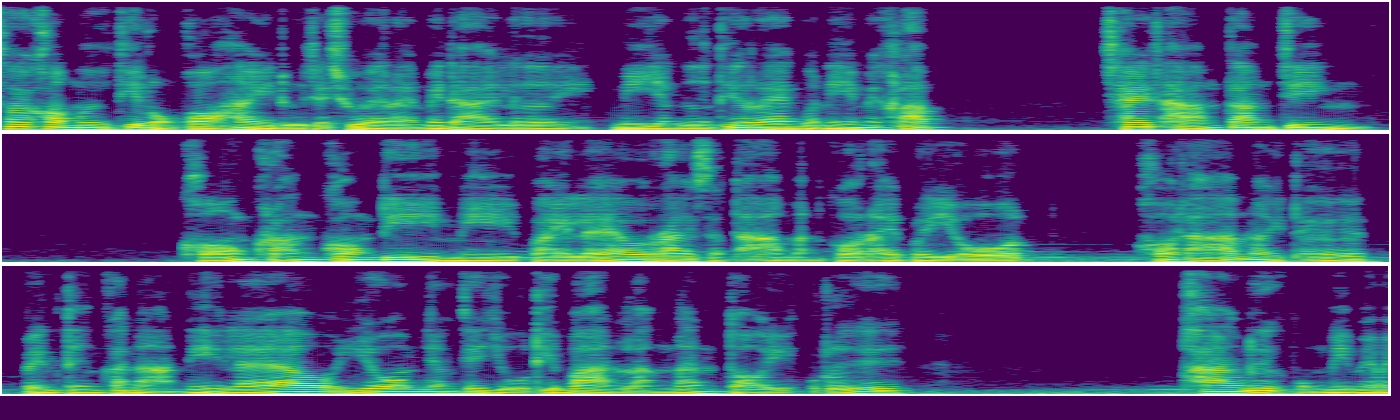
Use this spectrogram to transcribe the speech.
สร้อยข้อมือที่หลวงพ่อให้ดูจะช่วยอะไรไม่ได้เลย มีอย่างอื่นที่แรงกว่านี้ไหมครับ ใช่ถามตามจริง ของครั้งของดีมีไปแล้วไร้ศรัทธามันก็ไร้ประโยชน์ ขอถามหน่อยเถิด เป็นถึงขนาดนี้แล้ว โยมยังจะอยู่ที่บ้านหลังนั้นต่ออีกหรือ ทางเลือกผมมีไม่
